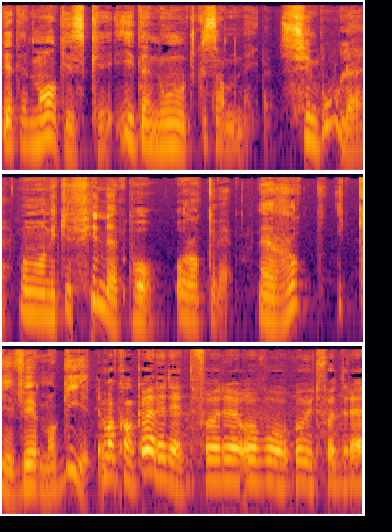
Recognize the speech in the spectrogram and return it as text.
ved det magiske i den nordnorske sammenheng. Symbolet må man ikke finne på å rokke ved, men rokk ikke ved magien. Man kan ikke være redd for å våge å utfordre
